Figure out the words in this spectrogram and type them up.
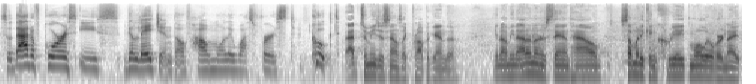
So that, of course, is the legend of how mole was first cooked. That to me just sounds like propaganda. You know, I mean, I don't understand how somebody can create mole overnight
